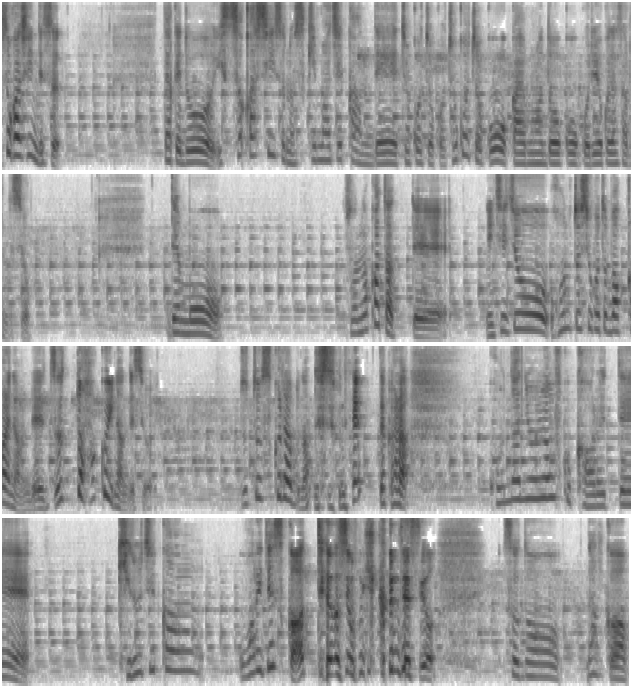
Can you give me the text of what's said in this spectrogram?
忙しいんです。だけど忙しいその隙間時間でちょこちょこちょこちょこお買い物同行をご利用くださるんですよでもその方って日常ほんと仕事ばっかりなのでずっと白衣なんですよずっとスクラブなんですよね だからこんなにお洋服買われて着る時間終わりですか？って 私も聞くんですよそのなんか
